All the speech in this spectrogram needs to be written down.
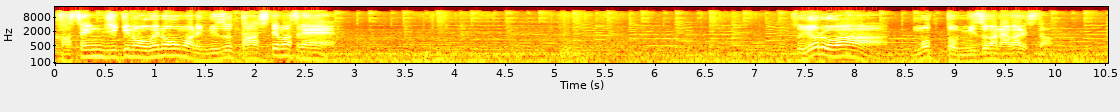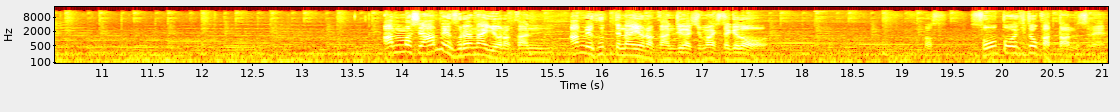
河川敷の上の方まで水足してますね。そう夜はもっと水が流れてた。あんまし雨降らないような感じ雨降ってないような感じがしましたけど相当ひどかったんですね。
